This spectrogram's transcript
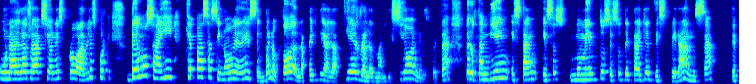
una de las reacciones probables porque vemos ahí qué pasa si no obedecen. Bueno, toda la pérdida de la tierra, las maldiciones, ¿verdad? Pero también están esos momentos, esos detalles de esperanza, de,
